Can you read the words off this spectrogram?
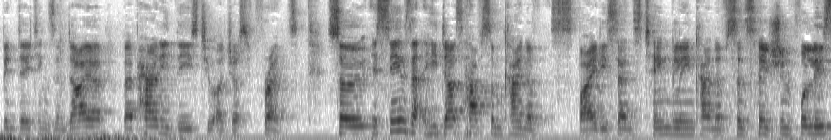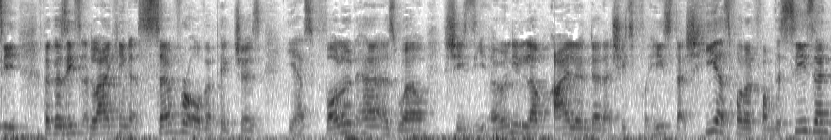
been dating Zendaya, but apparently these two are just friends. So it seems that he does have some kind of spidey sense tingling kind of sensation for Lucie because he's liking several of her pictures. He has followed her as well. She's the only Love Islander that she's he's that he has followed from the season,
